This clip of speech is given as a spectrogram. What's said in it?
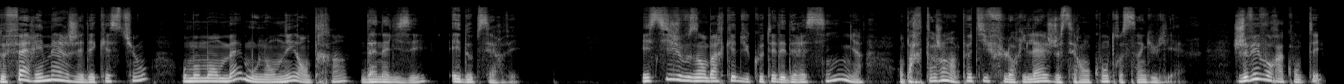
de faire émerger des questions au moment même où l'on est en train d'analyser et d'observer. Et si je vous embarquais du côté des dressings en partageant un petit florilège de ces rencontres singulières Je vais vous raconter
